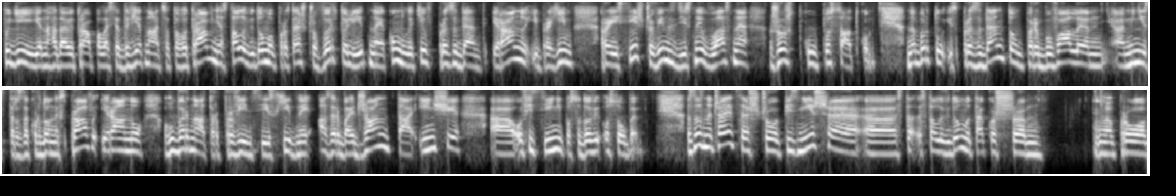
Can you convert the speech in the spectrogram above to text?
Події, я нагадаю, трапилася 19 травня. Стало відомо про те, що вертоліт, на якому летів президент Ірану Ібрагім Раїсі, що він здійснив власне жорстку посадку. На борту із президентом перебували міністр закордонних справ Ірану, губернатор провінції Східний Азербайджан та інші е, офіційні посадові особи. Зазначається, що пізніше е, ста- стало відомо також. Про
